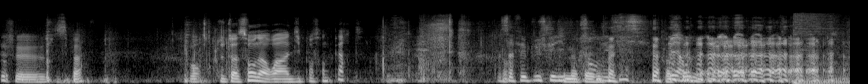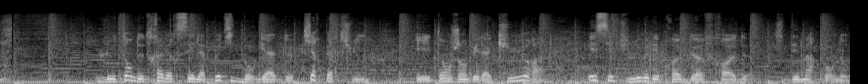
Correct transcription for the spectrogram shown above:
Je, je sais pas. Bon, de toute façon, on aura un 10% de perte. Ça fait plus que Il m'a 10%, pas on vu. est 6. Le temps de traverser la petite bourgade de Pierrepertuis et d'enjamber la cure, et c'est une nouvelle épreuve de off-road qui démarre pour nous.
